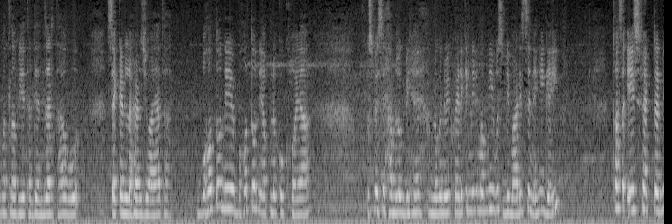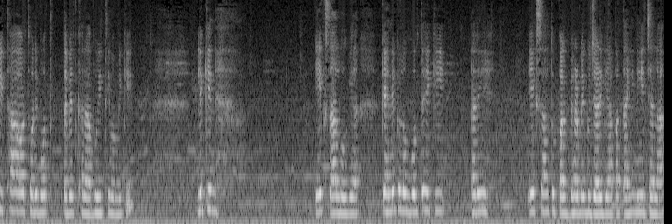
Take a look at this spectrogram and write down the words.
मतलब ये था डेंजर था वो। सेकंड लहर जो आया था, बहुतों ने बहुतों ने अपने को खोया। उसमें से हम लोग भी हैं, हम लोगों ने भी खोया, लेकिन मेरी मम्मी उस बीमारी से नहीं गई। थोड़ा सा एज फैक्टर भी था और थोड़ी बहुत तबीयत खराब हुई थी मम्मी की। लेकिन एक साल हो गया। कहने को लोग बोलते हैं कि, अरे, एक साल तो पल भर में गुजर गया, पता ही नहीं चला।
